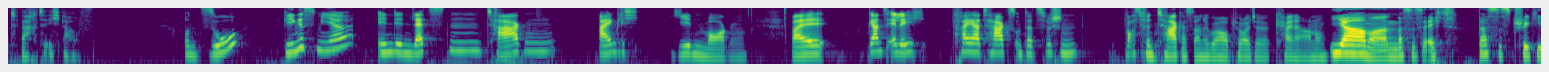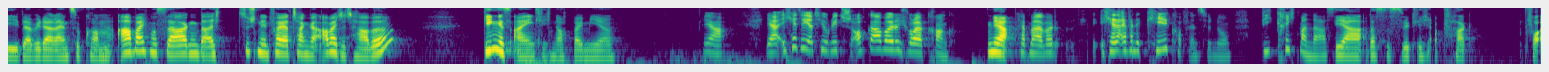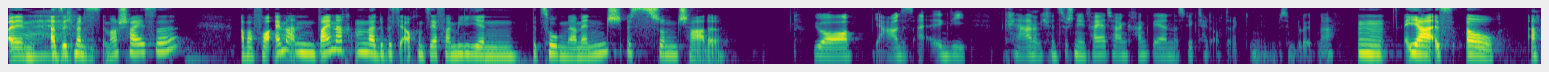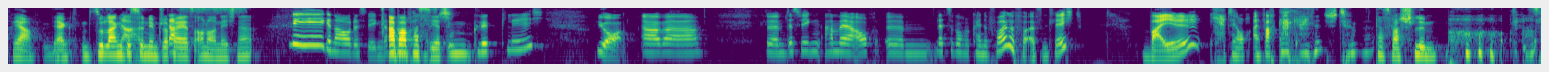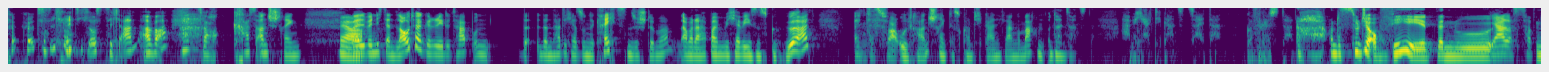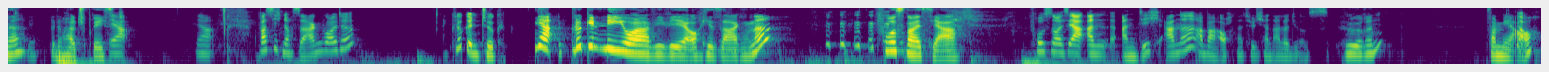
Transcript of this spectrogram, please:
Verwirrt wachte ich auf. Und so ging es mir in den letzten Tagen eigentlich jeden Morgen. Weil, ganz ehrlich, feiertags und dazwischen, was für ein Tag ist dann überhaupt heute? Keine Ahnung. Ja, Mann, das ist echt, das ist tricky, da wieder reinzukommen. Ja. Aber ich muss sagen, da ich zwischen den Feiertagen gearbeitet habe, ging es eigentlich noch bei mir. Ja. Ja, ich hätte ja theoretisch auch gearbeitet, ich war ja krank. Ja, Ich, mal einfach, ich hatte einfach eine Kehlkopfentzündung. Wie kriegt man das? ja, das ist wirklich Abfuck. Vor allem, also ich meine, das ist immer scheiße, aber vor allem an Weihnachten, weil du bist ja auch ein sehr familienbezogener Mensch, ist schon schade. Ja, ja, und das ist irgendwie, keine Ahnung, ich finde zwischen den Feiertagen krank werden, das wirkt halt auch direkt irgendwie ein bisschen blöd, ne? Ja, ist, oh, ach ja, ja so lange Ja, bist du in dem Job ja jetzt auch noch nicht, ne? Nee, genau, deswegen. Das Aber passiert. Unglücklich. Ja, aber ähm, deswegen haben wir ja auch ähm, letzte Woche keine Folge veröffentlicht, weil ich hatte ja auch einfach gar keine Stimme. Das war schlimm. Das hörte sich richtig lustig an, aber es war auch krass anstrengend. Ja. Weil wenn ich dann lauter geredet habe und dann hatte ich ja so eine krächzende Stimme, aber da hat man mich ja wenigstens gehört. Und Das war ultra anstrengend, das konnte ich gar nicht lange machen. Und ansonsten habe ich halt die ganze Zeit dann geflüstert. Und das tut ja auch weh, wenn du, Ja, das tat ne, weh. wenn du halt sprichst. Ja, ja. Was ich noch sagen wollte, Glück in Tück. Ja, Glück in New Jahr, wie wir ja auch hier sagen, ne? Frohes neues Jahr. Frohes neues Jahr an, an dich, Anne, aber auch natürlich an alle, die uns hören. Von mir Ja. auch.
